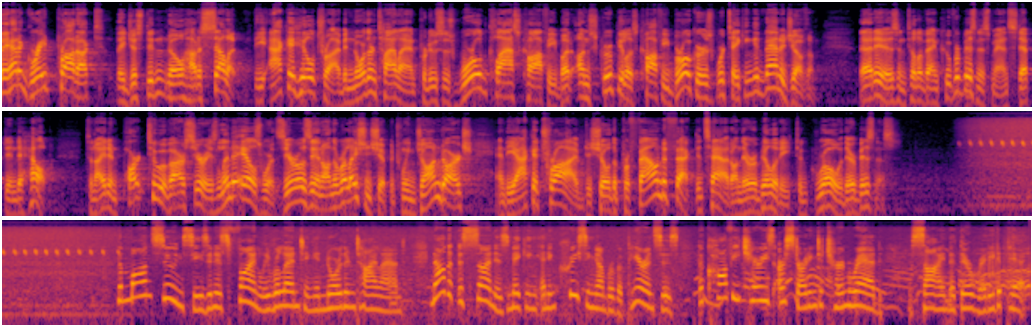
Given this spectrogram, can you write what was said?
They had a great product, they just didn't know how to sell it. The Akha Hill tribe in northern Thailand produces world-class coffee, but unscrupulous coffee brokers were taking advantage of them. That is, until a Vancouver businessman stepped in to help. Tonight, in part two of our series, Linda Aylesworth zeroes in on the relationship between John Darch and the Akha tribe to show the profound effect it's had on their ability to grow their business. The monsoon season is finally relenting in northern Thailand. Now that the sun is making an increasing number of appearances, the coffee cherries are starting to turn red, a sign that they're ready to pick.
